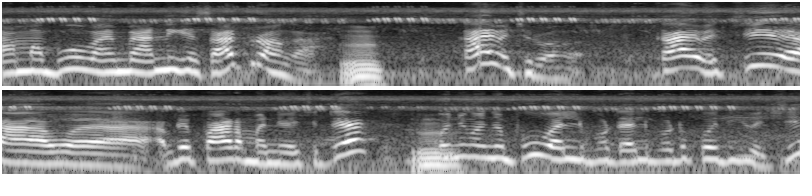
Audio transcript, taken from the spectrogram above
ஆமாம் பூ வாங்கி அன்றைக்கி சாப்பிட்ருவாங்க ம். காய வச்சிருவாங்க. காய வச்சு அப்படியே பாடம் பண்ணி வச்சுட்டு கொஞ்சம் கொஞ்சம் பூ அள்ளி போட்டு அள்ளி போட்டு கொதிக்க வச்சு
